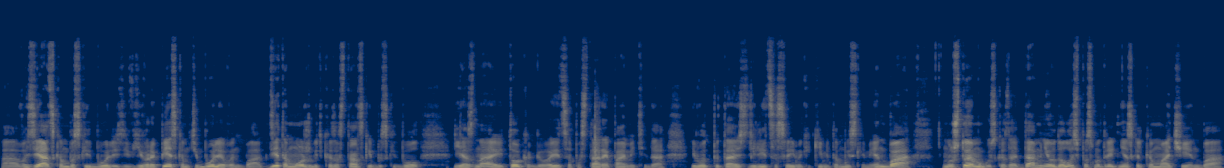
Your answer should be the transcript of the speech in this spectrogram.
а, в азиатском баскетболе, в европейском, тем более в НБА. Где-то, может быть, казахстанский баскетбол я знаю, и то, как говорится, по старой памяти, да. И вот пытаюсь делиться своими какими-то мыслями. НБА, ну что я могу сказать? Да, мне удалось посмотреть несколько матчей НБА.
